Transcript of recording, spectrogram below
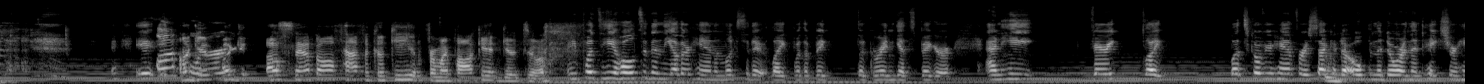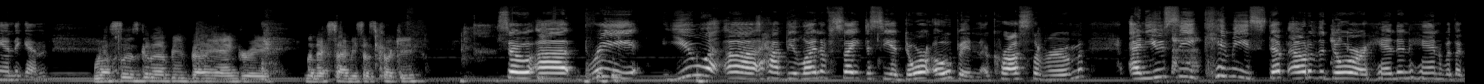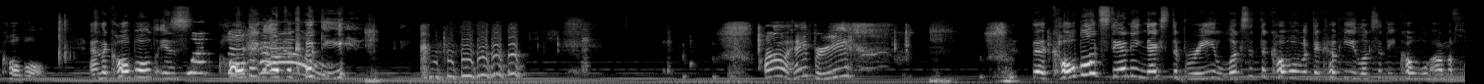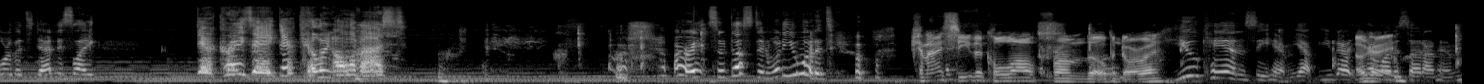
It- I'll give, I'll, give, I'll snap off half a cookie from my pocket and give it to him. He puts he holds it in the other hand and looks at it like with a big the grin gets bigger and he very like lets go of your hand for a second to open the door and then takes your hand again. Rustler's gonna be very angry the next time he says cookie. So uh Bree, you uh have the line of sight to see a door open across the room and you see Kimmy step out of the door hand in hand with a kobold. And the kobold is the holding up a cookie. Oh, hey, Bree. The kobold standing next to Bree looks at the kobold with the cookie, looks at the kobold on the floor that's dead, and is like, They're crazy! They're killing all of us! Alright, so Dustin, what do you want to do? Can I see the kobold from the open doorway? You can see him. Yep, you got you got a Okay. lot of sight on him.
